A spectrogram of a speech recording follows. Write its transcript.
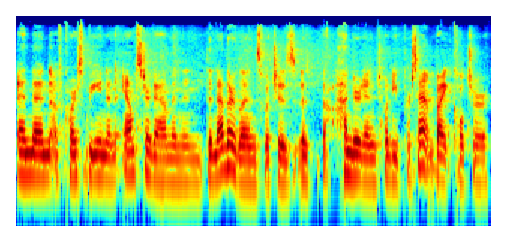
and then, of course, being in Amsterdam and in the Netherlands, which is a 120% bike culture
